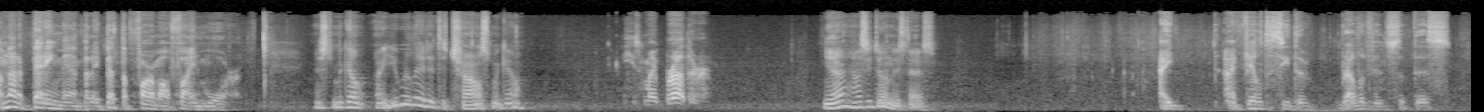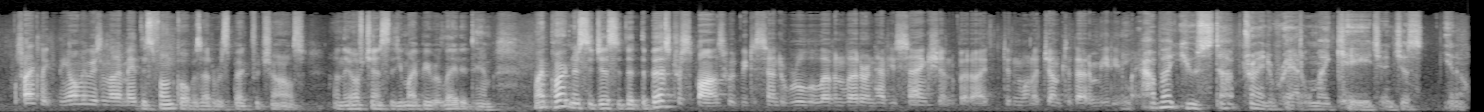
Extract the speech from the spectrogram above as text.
I'm not a betting man, but I bet the farm I'll find more. Mr. McGill, are you related to Charles McGill? He's my brother. Yeah? How's he doing these days? I, I fail to see the relevance of this. Frankly, the only reason that I made this phone call was out of respect for Charles, on the off chance that you might be related to him. My partner suggested that the best response would be to send a Rule 11 letter and have you sanctioned, but I didn't want to jump to that immediately. How about you stop trying to rattle my cage and just, you know,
